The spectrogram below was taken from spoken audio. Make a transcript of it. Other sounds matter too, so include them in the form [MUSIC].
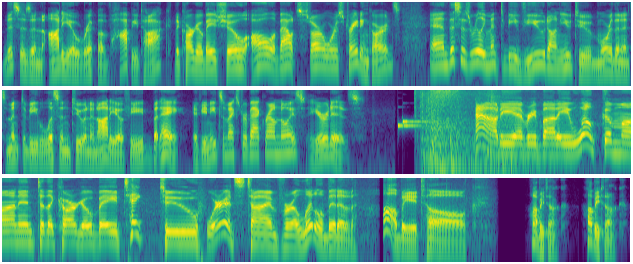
This is an audio rip of Hobby Talk, the Cargo Bay show all about Star Wars trading cards. And this is really meant to be viewed on YouTube more than it's meant to be listened to in an audio feed. But hey, if you need some extra background noise, here it is. Howdy, everybody. Welcome on into the Cargo Bay Take Two, where it's time for a little bit of Hobby Talk. Hobby talk. Hobby talk.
